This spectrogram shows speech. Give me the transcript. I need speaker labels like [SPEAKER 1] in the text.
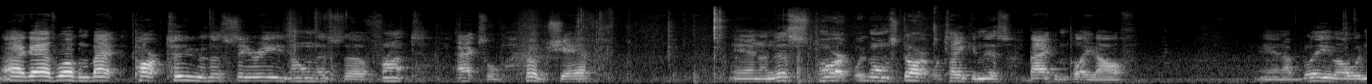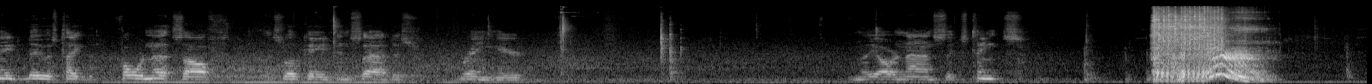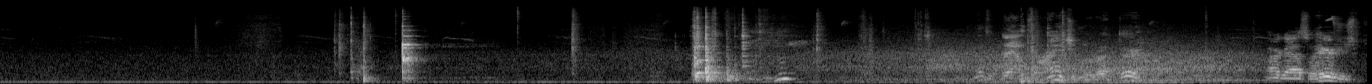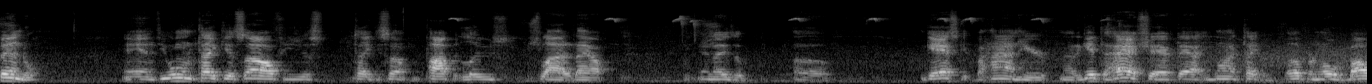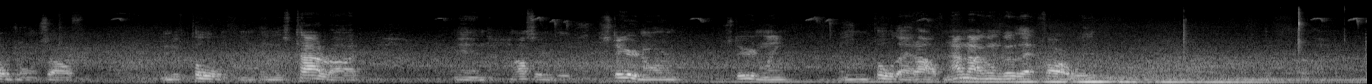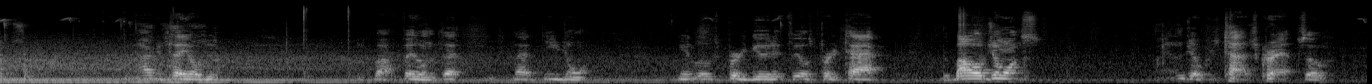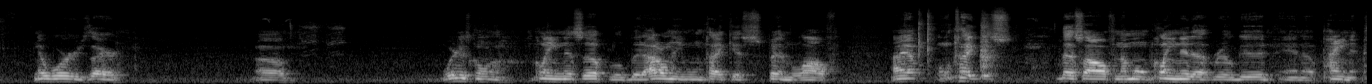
[SPEAKER 1] Alright guys, welcome back to part two of this series on this uh, front axle hub shaft. And on this part we're going to start with taking this backing plate off. And I believe all we need to do is take the four nuts off that's located inside this ring here. And they are 9 sixteenths. That's a damn right there. Alright guys, so here's your spindle. And if you want to take this off, you just take something, pop it loose, slide it out. And there's a uh, gasket behind here. Now to get the half shaft out, you're going to have to take the upper and lower ball joints off and just pull in this tie rod and also the steering arm, steering link, and you can pull that off. Now I'm not going to go that far with it. I can tell just by feeling that that U joint it looks pretty good. It feels pretty tight. The ball joints, the joker's tight as crap, so no worries there. Um, we're just gonna clean this up a little bit. I don't even want to take this spindle off. I am gonna take this this off and I'm gonna clean it up real good and uh, paint it.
